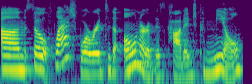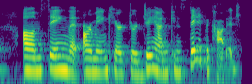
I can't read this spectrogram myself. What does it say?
Um, so flash forward to the owner of this cottage, Camille, um, saying that our main character, Jan, can stay at the cottage,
